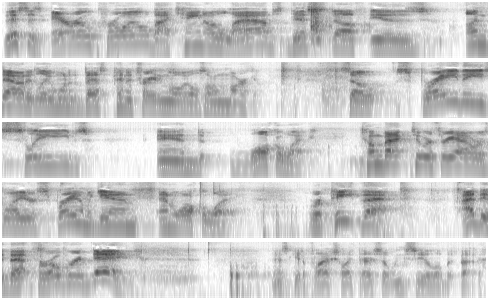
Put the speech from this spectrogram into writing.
This is AeroKroil by Kano Labs. This stuff is undoubtedly one of the best penetrating oils on the market. So spray these sleeves and walk away. Come back two or three hours later, spray them again, and walk away. Repeat that. I did that for over a day. Let's get a flashlight there so we can see a little bit better.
